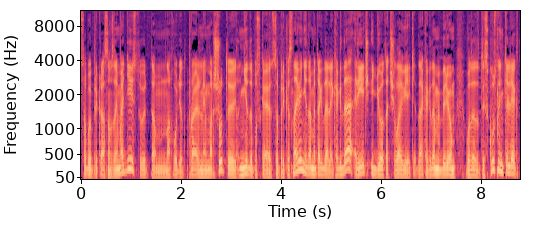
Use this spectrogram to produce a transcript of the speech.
собой прекрасно взаимодействуют, там, находят правильные маршруты, не допускают соприкосновений там и так далее. Когда речь идет о человеке, да, когда мы берем вот этот искусственный интеллект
